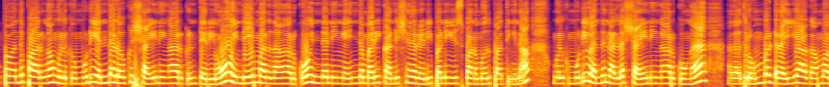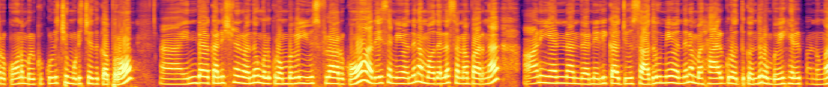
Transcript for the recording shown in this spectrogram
இப்போ வந்து பாருங்கள் உங்களுக்கு முடி எந்த அளவுக்கு ஷைனிங்காக இருக்குன்னு தெரியும். இதே மாதிரி தாங்க இருக்கும். இந்த நீங்கள் இந்த மாதிரி கண்டிஷனர் ரெடி பண்ணி யூஸ் பண்ணும்போது பார்த்தீங்கன்னா உங்களுக்கு முடி வந்து நல்லா ஷைனிங்காக இருக்குங்க. அதாவது ரொம்ப ட்ரை ஆகாமல் இருக்கும் இருக்கும். நம்மளுக்கு குளித்து முடித்ததுக்கப்புறம் இந்த கண்டிஷனர் வந்து உங்களுக்கு ரொம்பவே யூஸ்ஃபுல்லாக இருக்கும். அதே சமயம் வந்து நம்ம முதல்ல சொன்ன பாருங்கள் ஆனியன் அந்த நெல்லிக்காய் ஜூஸ் அதுவுமே வந்து நம்ம ஹேர் க்ரோத்துக்கு வந்து ரொம்பவே ஹெல்ப் பண்ணுங்க.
